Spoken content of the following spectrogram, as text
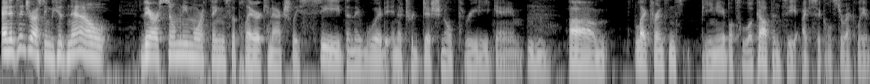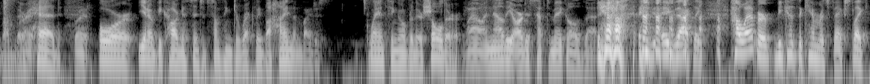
And it's interesting because now there are so many more things the player can actually see than they would in a traditional 3D game. Um, like, for instance, being able to look up and see icicles directly above their head, Right. or you know, be cognizant of something directly behind them by just glancing over their shoulder. wow, and now the artists have to make all of that. Yeah, exactly. However, because the camera's fixed, like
